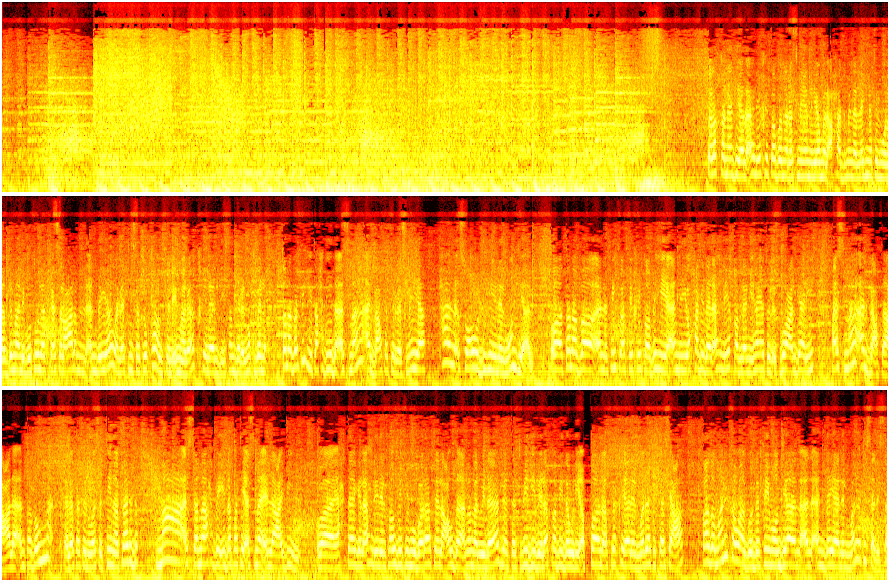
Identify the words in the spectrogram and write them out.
تلقى نادي الأهلي خطابا رسميا اليوم الأحد من اللجنة المنظمة لبطولة كأس العالم للأندية والتي ستقام في الإمارات خلال ديسمبر المقبل. طلب فيه تحديد أسماء البعثة الرسمية حال صعوده للمونديال. وطلب الفيفا في خطابه أن يحدد الأهلي قبل نهاية الأسبوع الجاري أسماء البعثة على أن تضم 63 فرد مع السماح بإضافة أسماء اللاعبين. ويحتاج الأهلي للفوز في مباراة العودة أمام الوداد للتتويج بلقب دوري أبطال أفريقيا للمرة التاسعة وضمان التواجد في مونديال الأندية للمرة السادسة.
